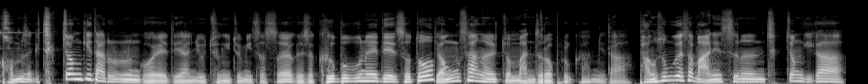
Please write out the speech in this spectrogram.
검색 측정기 다루는 거에 대한 요청이 좀 있었어요. 그래서 그 부분에 대해서도 영상을 좀 만들어 볼까 합니다. 방송국에서 많이 쓰는 측정기가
